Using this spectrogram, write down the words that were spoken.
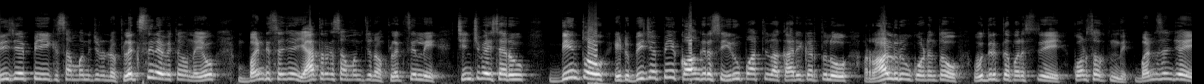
బీజేపీకి సంబంధించిన ఫ్లెక్సీలు ఏవైతే ఉన్నాయో బండి సంజయ్ యాత్రకు సంబంధించిన ఫ్లెక్సీల్ని చించివేశారు. దీంతో ఇటు బీజేపీ కాంగ్రెస్ ఇరు పార్టీల కార్యకర్తలు రాళ్ళు రూపుకోవడంతో ఉద్రిక్త పరిస్థితి కొనసాగుతుంది. బండి సంజయ్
